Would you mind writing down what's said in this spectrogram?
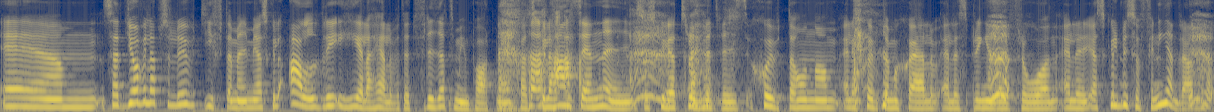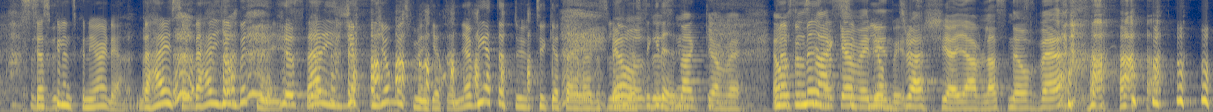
Ehm, så att jag vill absolut gifta mig, men jag skulle aldrig i hela helvetet fria till min partner. För att skulle han säga nej så skulle jag troligtvis skjuta honom, eller skjuta mig själv, eller springa därifrån. Eller jag skulle bli så förnedrad. Så jag skulle inte kunna göra det. Det här är, så, det här är jobbigt för mig. Det här är jättejobbigt för mig, Katrin. Jag vet att du tycker att det här är världens Jag löjligaste grej. snacka med, jag Men måste för mig snacka med din trashiga jävla snubbe.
